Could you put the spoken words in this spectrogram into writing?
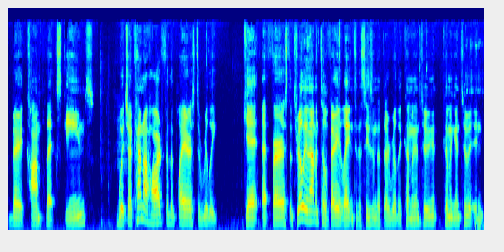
very complex schemes, mm-hmm. which are kind of hard for the players to really get at first. It's really not until very late into the season that they're really coming into it, coming into it and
